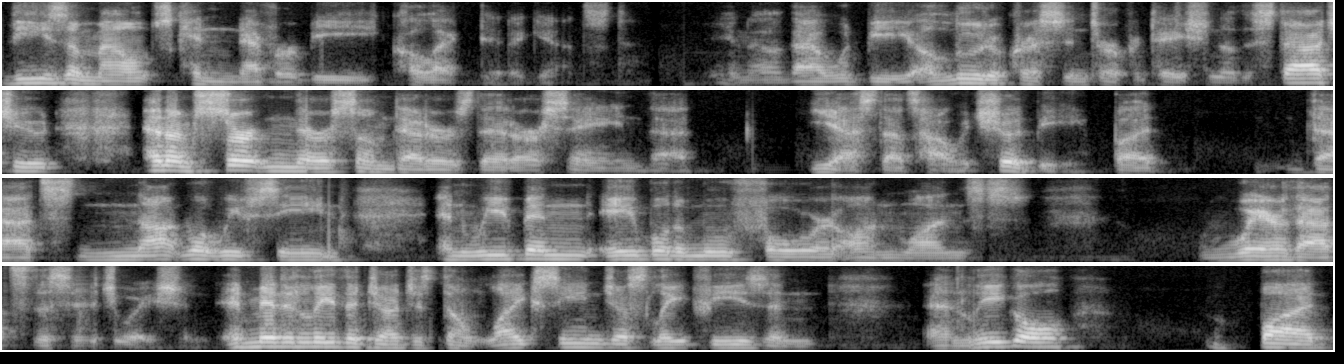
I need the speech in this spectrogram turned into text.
these amounts can never be collected against. You know, that would be a ludicrous interpretation of the statute. And I'm certain there are some debtors that are saying that, yes, that's how it should be, but that's not what we've seen. And we've been able to move forward on ones where that's the situation. Admittedly, the judges don't like seeing just late fees and and legal, but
